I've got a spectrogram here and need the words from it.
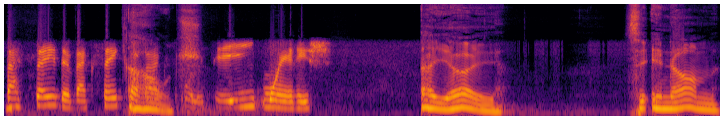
bassin de vaccins corrects pour les pays moins riches. Aïe, aïe. C'est énorme.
